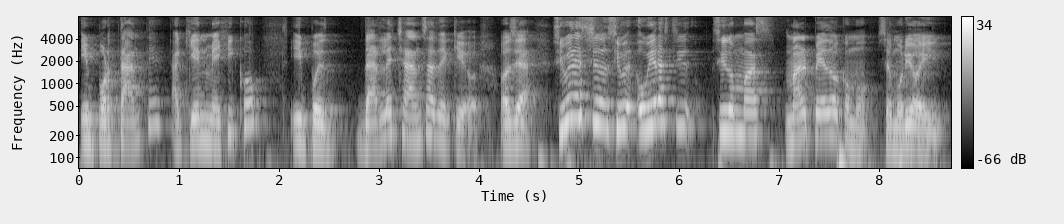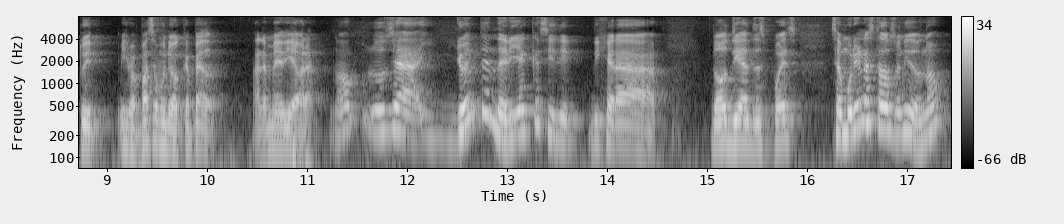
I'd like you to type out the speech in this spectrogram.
importante aquí en México y pues darle chance de que, o sea, si hubiera sido, si hubiera si- sido más mal pedo como se murió y tweet, mi papá se murió, ¿qué pedo? A la media hora, ¿no? O sea, yo entendería que si di- dijera dos días después, se murió en Estados Unidos, ¿no?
